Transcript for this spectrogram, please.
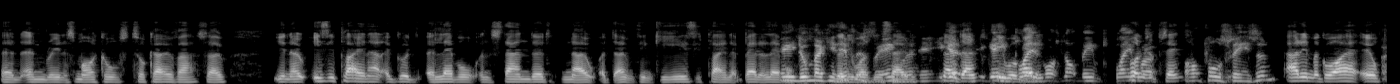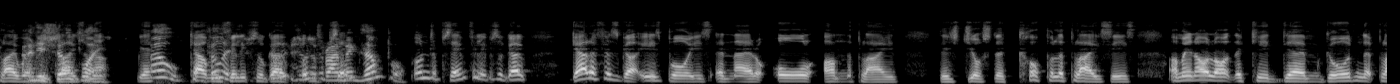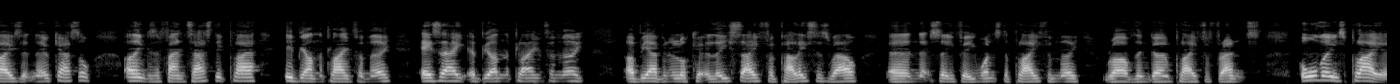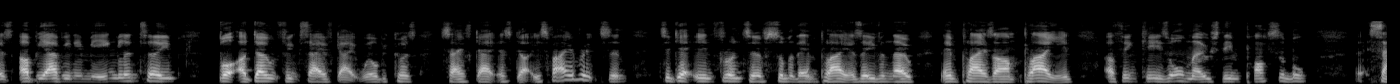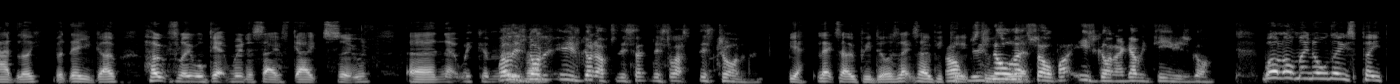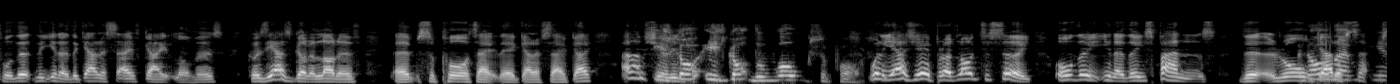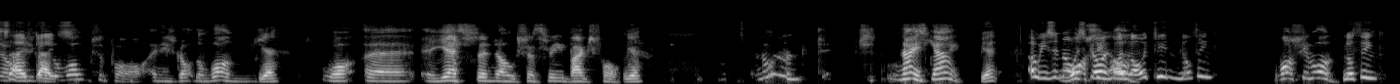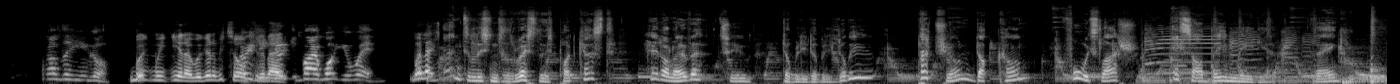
and and Rinus Michels took over. So you know, is he playing at a good a level and standard? No, I don't think he is. He's playing at better level. He don't make he difference was for in England. You No, get, don't. you He get will players get it. what's not been playing for Hundred percent. a full season, Harry Maguire, he'll play and he he still plays plays. Yeah. Oh, Kalvin Phillips will go. Phillips is a prime example. Hundred percent. Phillips will go. Gareth has got his boys, and they're all on the plane. There's just a couple of places. I mean, I like the kid um, Gordon that plays at Newcastle. I think he's a fantastic player. He'd be on the plane for me. Eze would be on the plane for me. I'd be having a look at Olise for Palace as well, and let's see if he wants to play for me rather than go and play for France. All these players I'd be having in my England team, but I don't think Southgate will because Southgate has got his favourites, and to get in front of some of them players, even though them players aren't playing, I think is almost impossible. Sadly, but there you go. Hopefully, we'll get rid of Southgate soon, and that we can. Well, he's got he's got after this this last this tournament. Yeah, let's hope he does. Let's hope he Oh, keeps there's no let's hope. He's gone. I guarantee he's gone. Well, I mean, all these people that, that you know, the Gareth Southgate lovers, because he has got a lot of um, support out there, Gareth Southgate, and I'm sure He's he's got he's got the woke support. Well, he has, yeah, but I'd like to see all the, you know, these fans that are all and all Gareth them, Sa- you know, he's got the woke support, and he's got the ones. Yeah. What? Uh, yes and no, so three bags full. Yeah. No, nice guy. Yeah. Oh, he's a nice What's guy. I like him. Nothing. What's he won? Nothing. Well, there you go. But we, you know, we're going to be talking you about. judge by what you win, Well, let's And to listen to the rest of this podcast, head on over to www.patreon.com forward slash SRB Media. Thank you.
